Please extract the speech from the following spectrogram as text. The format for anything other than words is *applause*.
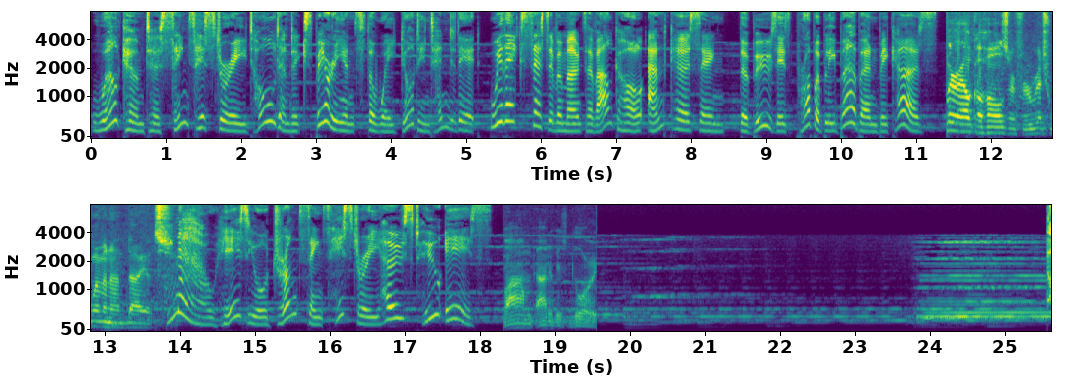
Welcome to Saints History, told and experienced the way God intended it, with excessive amounts of alcohol and cursing. The booze is probably bourbon because. Other alcohols are for rich women on diets. Now, here's your Drunk Saints History host who is. bombed out of his gourd.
